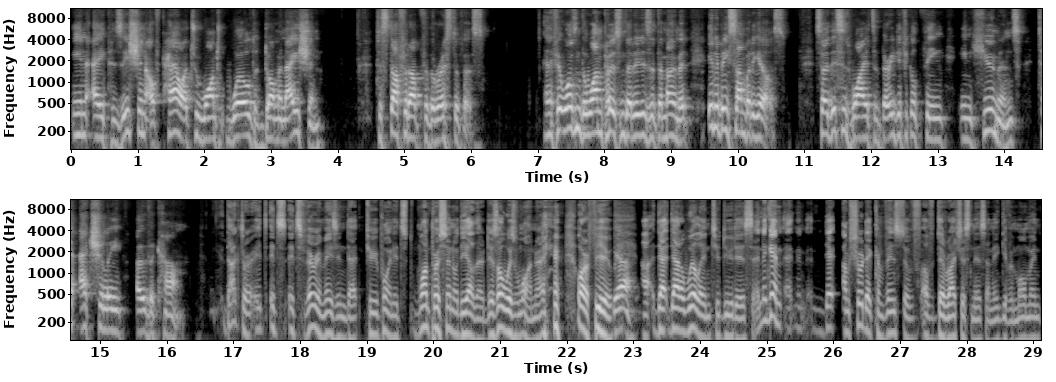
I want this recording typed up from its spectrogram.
in a position of power to want world domination to stuff it up for the rest of us. And if it wasn't the one person that it is at the moment, it'd be somebody else. So, this is why it's a very difficult thing in humans to actually overcome. Doctor, it, it's it's very amazing that to your point, it's one person or the other. There's always one, right, or a few, yeah, uh, that that are willing to do this. And again, uh, I'm sure they're convinced of of their righteousness at a given moment.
